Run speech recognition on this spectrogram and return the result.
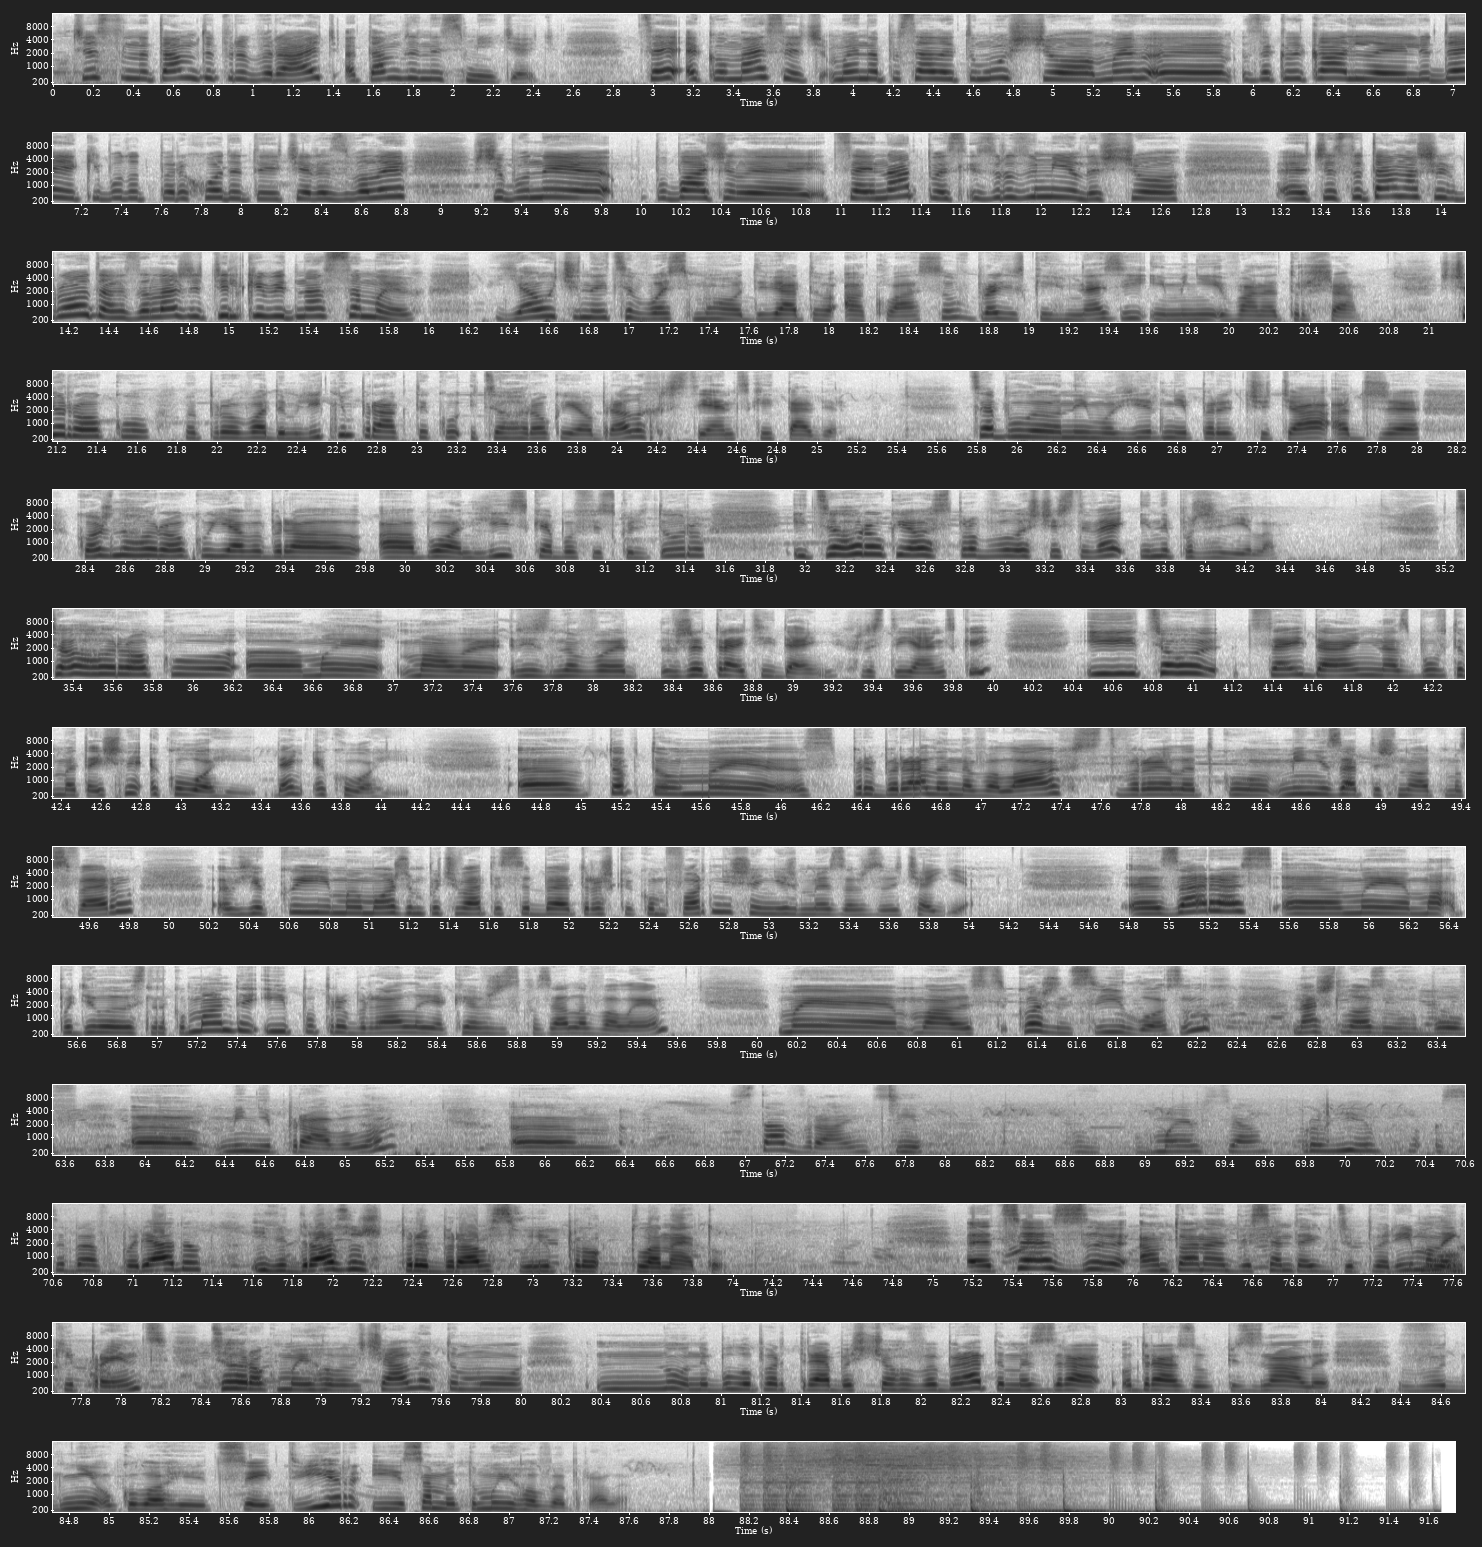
Чисто не там, де прибирають, а там, де не смітять. Цей екомеседж ми написали тому, що ми е, закликали людей, які будуть переходити через вали, щоб вони побачили цей надпис і зрозуміли, що е, чистота в наших бродах залежить тільки від нас самих. Я учениця 8-9 А класу в Бродівській гімназії імені Івана Труша. Щороку ми проводимо літню практику, і цього року я обрала християнський табір. Це були неймовірні передчуття, адже кожного року я вибирала або англійське, або фізкультуру. І цього року я спробувала щось нове і не пожаліла. Цього року е, ми мали різновид вже третій день християнський, і цього цей день у нас був тематичний екології, день екології. Е, Тобто ми прибирали на валах, створили таку міні-затишну атмосферу, в якій ми можемо почувати себе трошки комфортніше, ніж ми зазвичай є. Е, Зараз е, ми поділилися на команди і поприбирали, як я вже сказала, вали. Ми мали кожен свій лозунг. Наш лозунг був е, міні-правило. Ем, Став вранці, вмився, провів себе в порядок і відразу ж прибрав свою планету. Е, Це з Антуана де Сент-Екзюпері Маленький принц. Цього року ми його вивчали, тому ну, не було потреби з чого вибирати. Ми одразу пізнали в дні екології цей твір і саме тому його вибрали.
